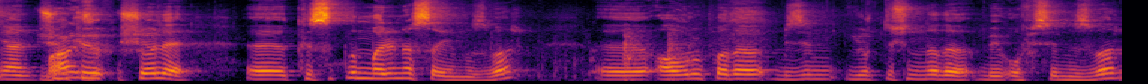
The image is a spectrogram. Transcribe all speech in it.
Yani çünkü Maalesef. şöyle e, kısıtlı marina sayımız var. E, Avrupa'da bizim yurt dışında da bir ofisimiz var.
